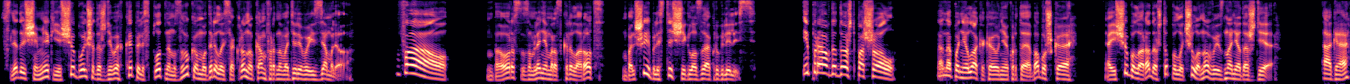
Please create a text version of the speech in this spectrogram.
В следующий миг еще больше дождевых капель с плотным звуком ударилась о крону камфорного дерева и землю. «Вау!» Баор с изумлением раскрыла рот, большие блестящие глаза округлились. «И правда дождь пошел. Она поняла, какая у нее крутая бабушка, а еще была рада, что получила новые знания о дожде. «Ага».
